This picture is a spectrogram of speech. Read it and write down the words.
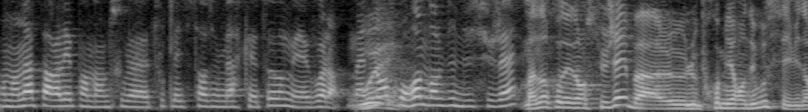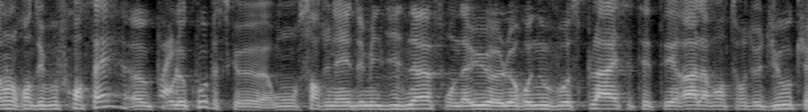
On en a parlé pendant tout la- toute l'histoire du mercato, mais voilà, maintenant Ouais. qu'on rentre dans le vif du sujet. Maintenant qu'on est dans le sujet, bah, le, le premier rendez-vous, c'est évidemment le rendez-vous français, euh, pour Ouais. le coup, parce qu'on sort d'une année 2019, on a eu euh, le renouveau Splice, etc., l'aventure du Duke.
